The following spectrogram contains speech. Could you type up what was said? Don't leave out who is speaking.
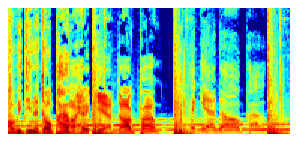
Speaker 1: Oh, are we doing a dog pile?
Speaker 2: Oh, heck yeah, dog pile?
Speaker 3: Heck yeah, dog pile!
